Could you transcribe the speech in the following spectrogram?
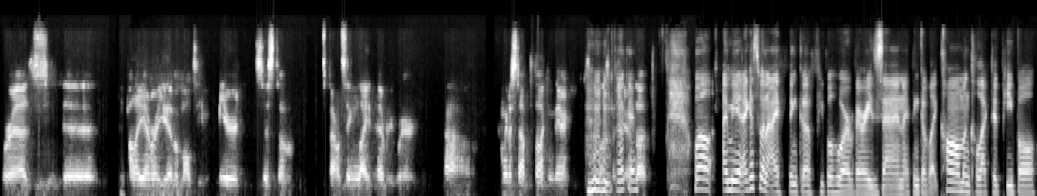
Whereas the, in polyamory, you have a multi-mirrored system. It's bouncing light everywhere. Uh, I'm going to stop talking there. okay. Well, I mean, I guess when I think of people who are very zen, I think of like calm and collected people.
